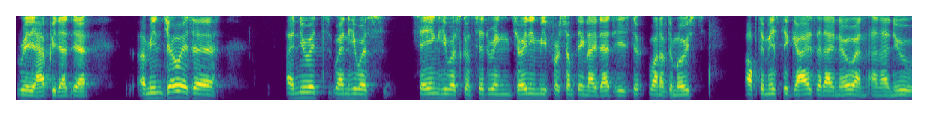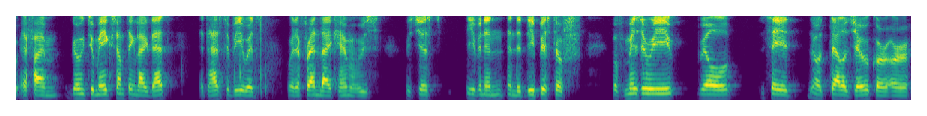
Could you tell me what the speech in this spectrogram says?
really happy that yeah. I mean, Joe is a. I knew it when he was saying he was considering joining me for something like that. He's the, one of the most optimistic guys that I know, and and I knew if I'm going to make something like that, it has to be with with a friend like him who's who's just even in in the deepest of of misery will say know, tell a joke or or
